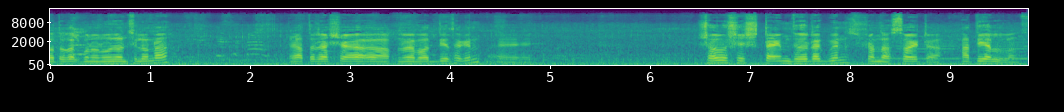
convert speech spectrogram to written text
গতকাল কোনো নৌযান ছিল না। রাতের আসা আপনারা বাদ দিয়ে থাকেন। সর্বশেষ টাইম ধরে রাখবেন, সন্ধ্যা ছয়টা, হাতিয়ার লঞ্চ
